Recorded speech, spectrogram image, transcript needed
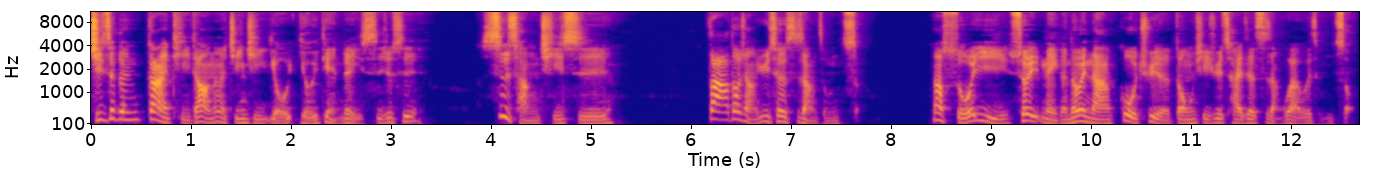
其实这跟刚才提到的那个经济有有一点类似，就是市场其实大家都想预测市场怎么走，那所以所以每个人都会拿过去的东西去猜这市场未来会怎么走。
